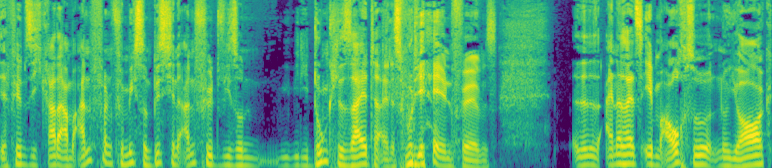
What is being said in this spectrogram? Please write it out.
der Film sich gerade am Anfang für mich so ein bisschen anfühlt wie so ein, wie die dunkle Seite eines Woody Allen Films. Einerseits eben auch so New York,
